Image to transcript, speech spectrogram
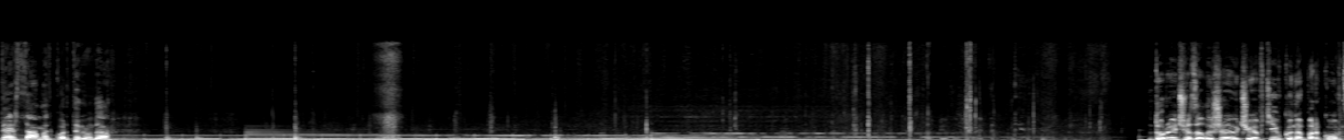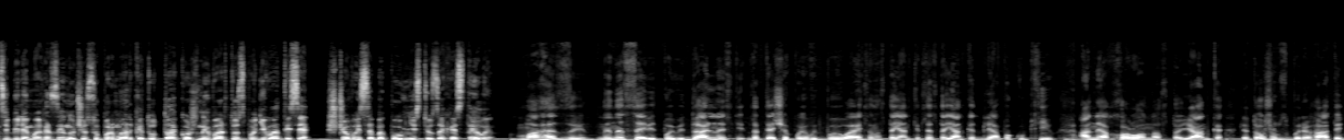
Те ж саме з квартирою, да? До речі, залишаючи автівку на парковці біля магазину чи супермаркету, також не варто сподіватися, що ви себе повністю захистили. Магазин не несе відповідальності за те, що відбувається на стоянці. Це стоянка для покупців, а не охоронна стоянка для того, щоб зберігати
